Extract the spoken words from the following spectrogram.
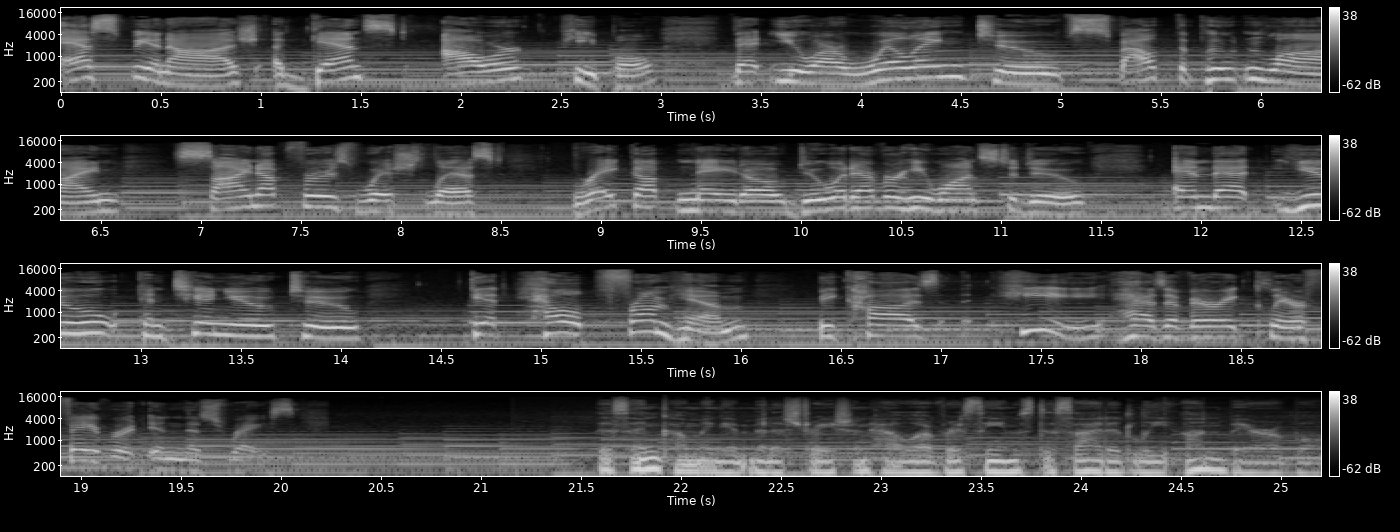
espionage against our people, that you are willing to spout the Putin line, sign up for his wish list, break up NATO, do whatever he wants to do, and that you continue to get help from him because he has a very clear favorite in this race. This incoming administration, however, seems decidedly unbearable.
